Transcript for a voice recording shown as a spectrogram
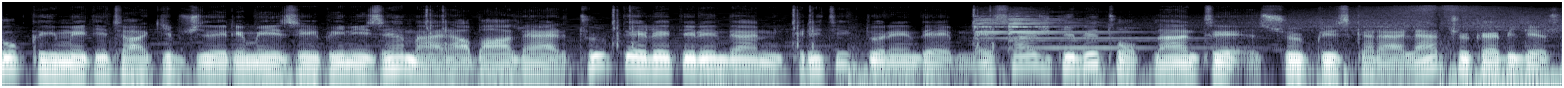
Çok kıymetli takipçilerimiz hepinize merhabalar. Türk devletlerinden kritik dönemde mesaj gibi toplantı, sürpriz kararlar çıkabilir.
